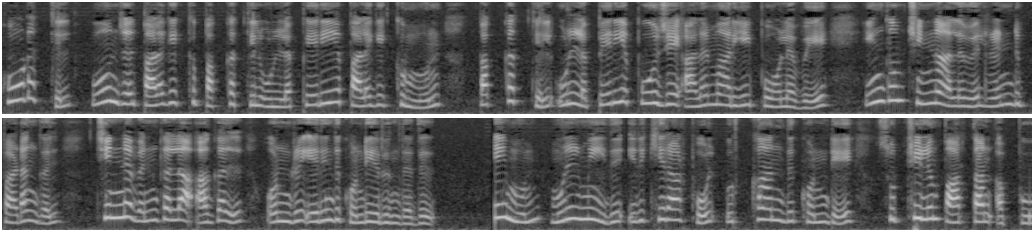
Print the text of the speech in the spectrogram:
கூடத்தில் ஊஞ்சல் பலகைக்கு பக்கத்தில் உள்ள பெரிய பலகைக்கு முன் பக்கத்தில் உள்ள பெரிய பூஜை அலமாரியைப் போலவே இங்கும் சின்ன அளவில் ரெண்டு படங்கள் சின்ன வெண்கல அகல் ஒன்று எரிந்து கொண்டிருந்தது. முன் முள் மீது இருக்கிறார் போல் உட்கார்ந்து கொண்டே சுற்றிலும் பார்த்தான் அப்பு.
